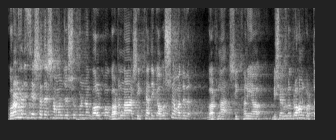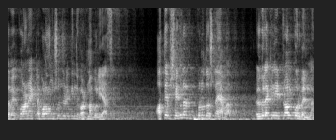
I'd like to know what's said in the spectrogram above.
কোরআন, হাদিসের সাথে সামঞ্জস্যপূর্ণ গল্প, ঘটনা, শিক্ষা থেকে অবশ্যই আমাদের ঘটনা, শিক্ষণীয় বিষয়গুলো গ্রহণ করতে হবে। কোরআনে একটা বড় অংশ জুড়ে কিন্তু ঘটনা বলি আছে। অতএব সেগুলোর কোনো দোষ নাই আবার। ওইগুলাকে নিয়ে ট্রল করবেন না।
